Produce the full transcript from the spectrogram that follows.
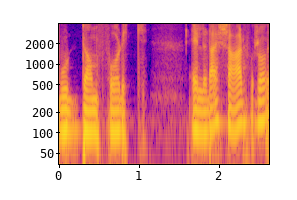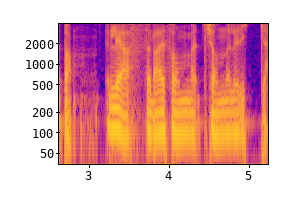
hvordan folk, eller deg sjæl for så vidt, da, leser deg som et kjønn eller ikke.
